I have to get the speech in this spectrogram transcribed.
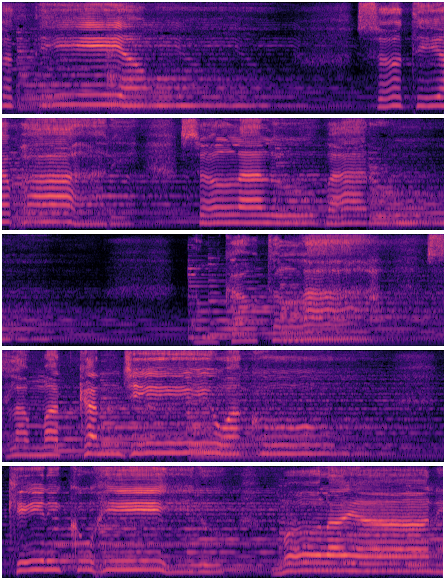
setiamu Setiap hari selalu baru. Engkau telah selamatkan jiwaku Kini ku hidup melayani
